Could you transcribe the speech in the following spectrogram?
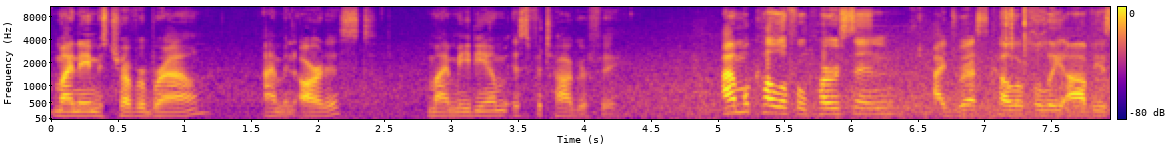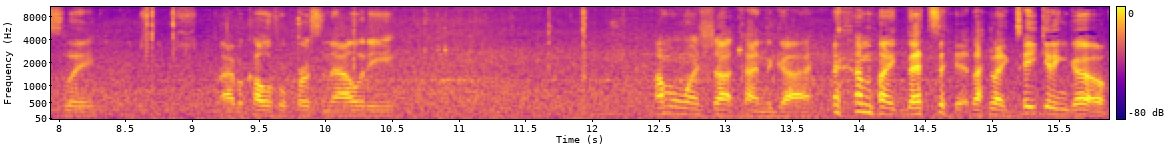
My name is Trevor Brown. I'm an artist. My medium is photography. I'm a colorful person. I dress colorfully, obviously. I have a colorful personality. I'm a one shot kind of guy. I'm like, that's it. I like take it and go.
